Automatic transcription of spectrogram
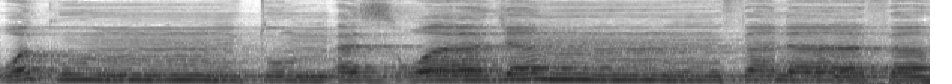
وكنتم أزواجا ثلاثة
